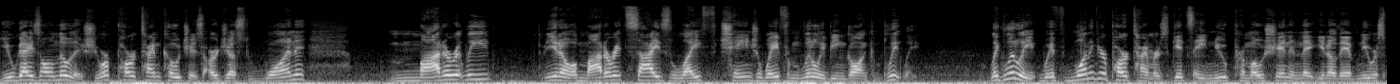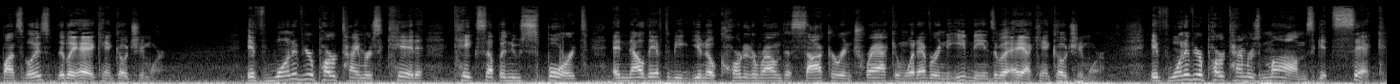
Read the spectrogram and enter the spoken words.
You guys all know this. Your part time coaches are just one moderately, you know, a moderate size life change away from literally being gone completely. Like literally, if one of your part timers gets a new promotion and they, you know, they have new responsibilities, they're like, "Hey, I can't coach anymore." If one of your part timers' kid takes up a new sport and now they have to be, you know, carted around to soccer and track and whatever in the evenings, they're like, "Hey, I can't coach anymore." If one of your part timers' moms gets sick,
